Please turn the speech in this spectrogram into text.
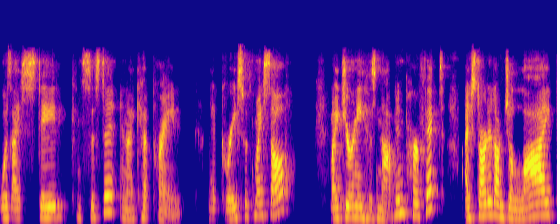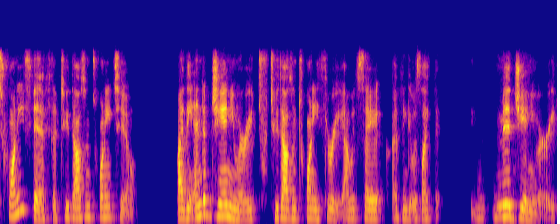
was I stayed consistent and I kept praying. I had grace with myself. My journey has not been perfect. I started on July 25th of 2022. By the end of January 2023, I would say, I think it was like mid January,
